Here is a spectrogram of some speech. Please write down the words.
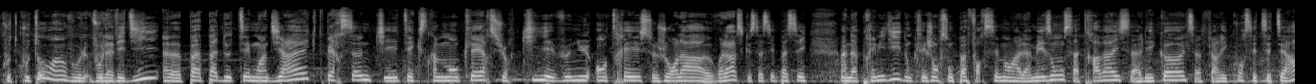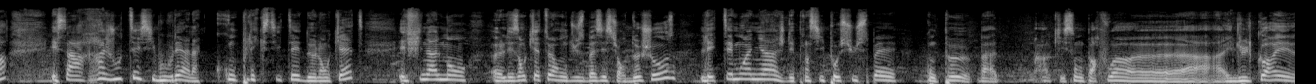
coup de couteau, hein, vous, vous l'avez dit. Euh, pas, pas de témoin direct, personne qui est extrêmement clair sur qui est venu entrer ce jour-là. euh, voilà, parce que ça s'est passé un après-midi, donc les gens sont pas forcément à la maison, ça travaille, ça à l'école, ça va faire les courses, etc. Et ça a rajouté, si vous voulez, à la complexité de l'enquête. Et finalement, euh, les enquêteurs ont dû se baser sur deux choses les témoignages des principaux suspects qu'on peut bah, bah, qui sont parfois euh, à édulcorer,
